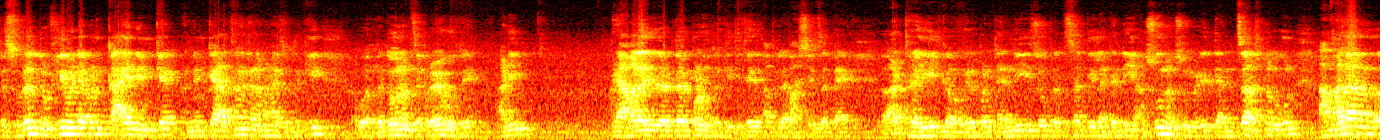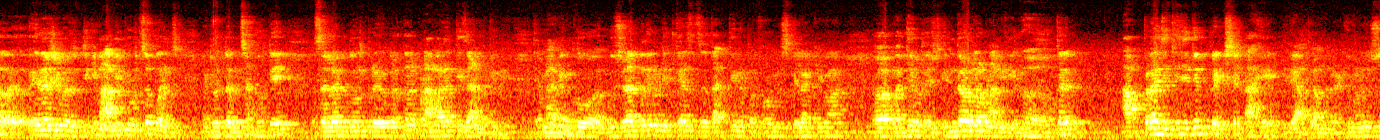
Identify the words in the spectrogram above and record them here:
तर सुरत लुटली म्हणजे आपण काय नेमक्या नेमक्या अर्थाने त्यांना म्हणायचं होतं की दोन आमचे प्रयोग होते. आणि आणि आम्हाला जे दडपण होतं की तिथे आपल्या भाषेचा काय अडथळा येईल का वगैरे पण त्यांनी जो प्रतिसाद दिला त्यांनी हसून हसून म्हणजे त्यांचं हसणं बघून आम्हाला एनर्जी मिळत होती की आम्ही पुढचं पंच म्हणजे दमछाक होते सलग दोन प्रयोग करताना पण आम्हाला ती जाणवली नाही त्यामुळे आम्ही गुजरातमध्ये पण तितक्याच ताकदीने परफॉर्मन्स केला किंवा मध्य प्रदेश इंदोरला पण आम्ही गेलो हो. तर आपला जिथे जिथे प्रेक्षक आहे म्हणजे आपला मराठी माणूस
